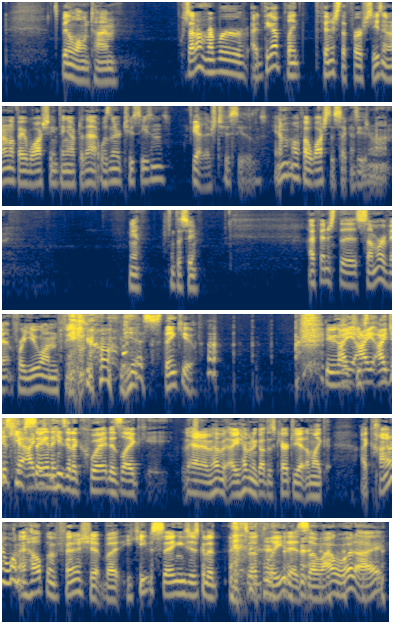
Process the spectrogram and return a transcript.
It's been a long time because I don't remember. I think I played finished the first season. I don't know if I watched anything after that. Wasn't there two seasons? Yeah, there's two seasons. Yeah, I don't know if I watched the second season or not. Yeah, let's see. I finished the summer event for you on Fago. yes, thank you. Even though I- keeps, I- I just keep saying just- that he's gonna quit. Is like, man, I haven't, I haven't got this character yet. I'm like, I kind of want to help him finish it, but he keeps saying he's just gonna delete it. So why would I?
